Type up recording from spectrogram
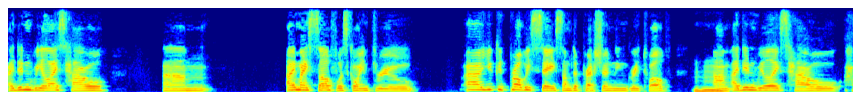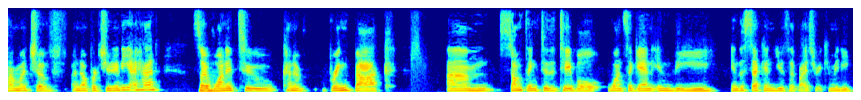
I didn't realize how um, I myself was going through, uh, you could probably say some depression in grade 12. Mhm. Um, I didn't realize how how much of an opportunity I had, so I Mhm. wanted to kind of bring back um, something to the table once again in the in the second youth advisory committee.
